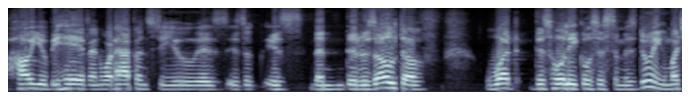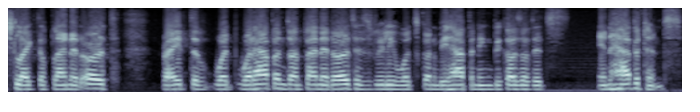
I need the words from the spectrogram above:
how you behave and what happens to you is is is then the result of what this whole ecosystem is doing much like the planet earth right the, what what happens on planet earth is really what's going to be happening because of its inhabitants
